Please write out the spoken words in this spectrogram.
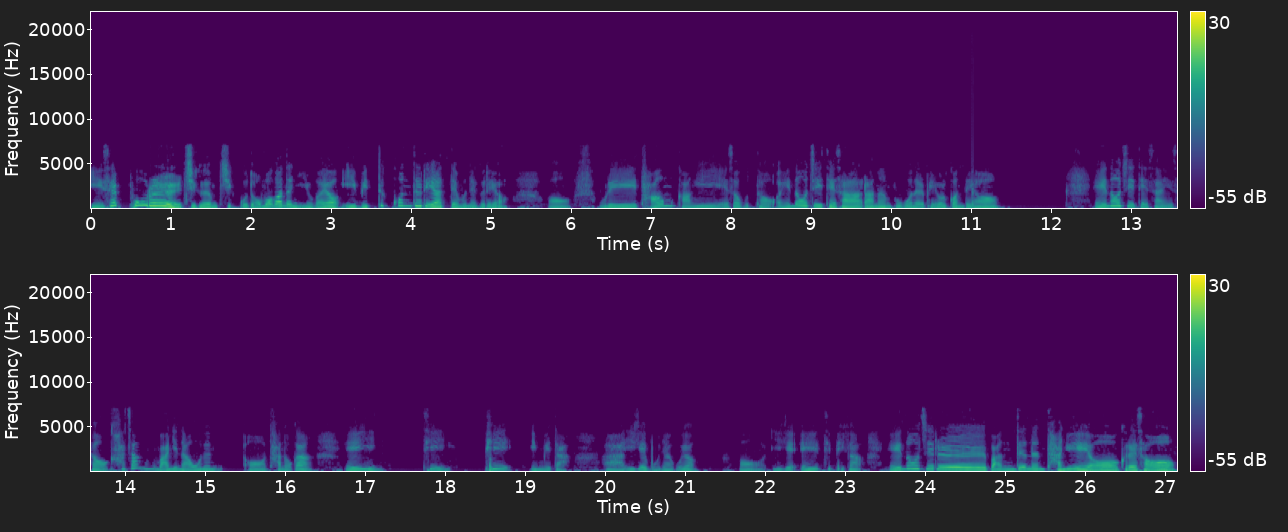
이 세포를 지금 짚고 넘어가는 이유가요. 이 미트콘드리아 때문에 그래요. 어, 우리 다음 강의에서부터 에너지 대사라는 부분을 배울 건데요. 에너지 대사에서 가장 많이 나오는 어, 단어가 A, T, P입니다. 아, 이게 뭐냐고요? 어, 이게 ATP가 에너지를 만드는 단위예요. 그래서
